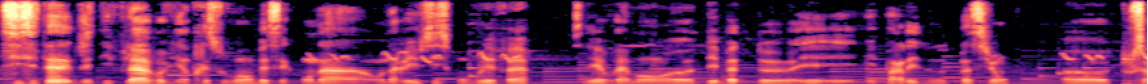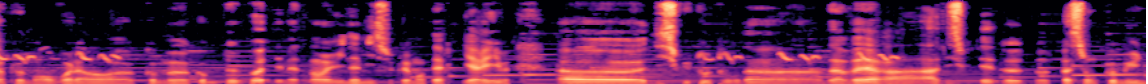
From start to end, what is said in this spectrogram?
si cet adjectif là revient très souvent ben c'est qu'on a on a réussi ce qu'on voulait faire c'est-à-dire vraiment euh, débattre de et, et- parler de notre passion euh, tout simplement voilà euh, comme euh, comme deux potes et maintenant une amie supplémentaire qui arrive euh, discute autour d'un verre à, à discuter de, de notre passion commune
